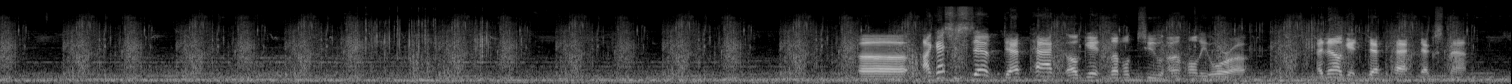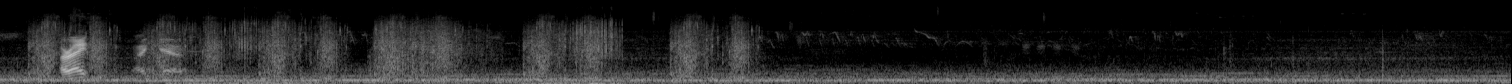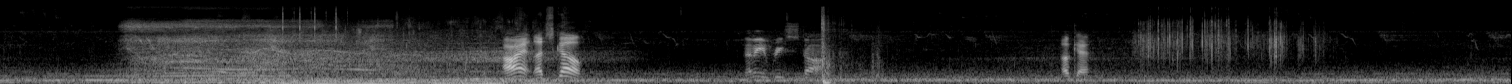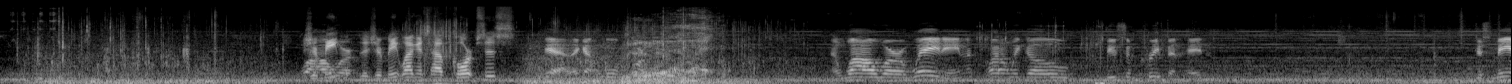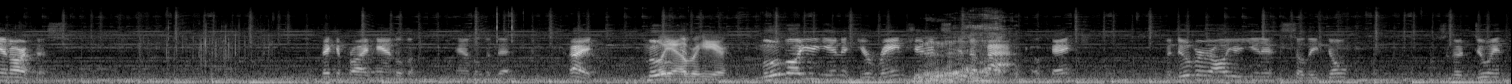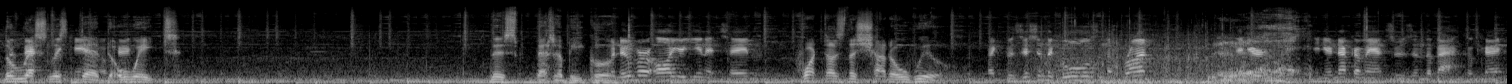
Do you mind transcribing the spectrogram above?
Uh, I guess instead of Death Pact, I'll get level 2 Unholy Aura. And then I'll get Death Pact next map. Alright? I guess. Alright, let's go. let me restock. Okay. Does your, meat, does your meat wagons have corpses? Yeah, they got full corpses. And while we're waiting, why don't we go do some creeping, Hayden? Just me and Arthas. They can probably handle the handle the dead. Alright, move Oh yeah, over here. move all your unit your range units in the back, okay? Maneuver all your units so they don't so they're doing The best they restless can, dead okay? await. This better be good. Maneuver all your units, Hayden. What does the shadow will? Like position the ghouls in the front and your and your necromancers in the back, okay?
